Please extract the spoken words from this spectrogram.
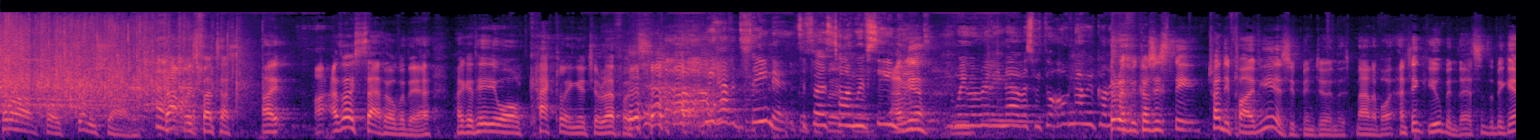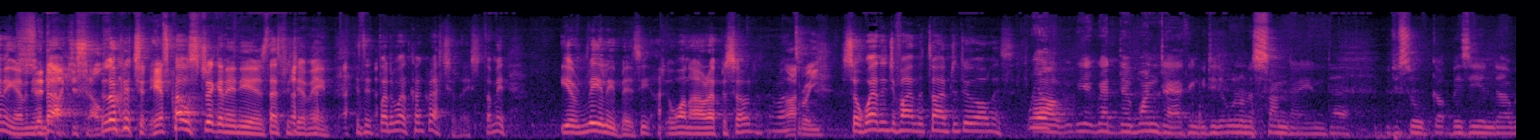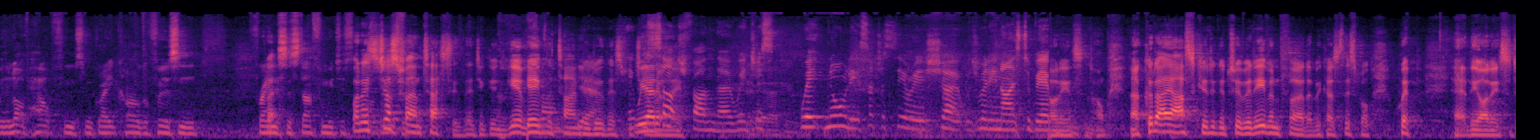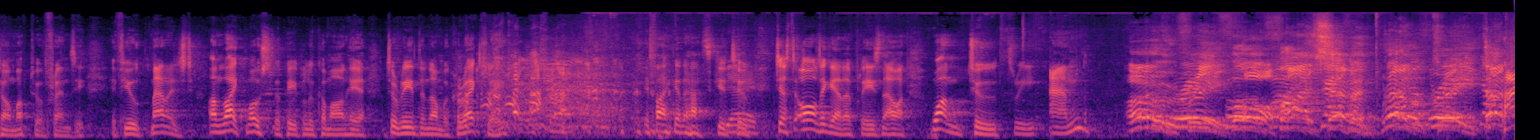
Come on, folks. Don't be shy. That was fantastic. I, I, as I sat over there, I could hear you all cackling at your efforts. we haven't seen it. It's the first time we've seen Have it. We were really nervous. We thought, oh no, we've got Terrific, it. because it's the 25 years you've been doing this, Manor Boy. I think you've been there since the beginning, haven't you? Sit like yourself. Look at you. You're close stricken in years. That's what you mean. Is it, but well, congratulations. I mean, you're really busy. A one-hour episode, right? Three. So where did you find the time to do all this? Oh, we, we had the one day, I think we did it all on a Sunday, and uh, we just all got busy, and uh, with a lot of help from some great choreographers and friends and stuff, and we just. But it's just fantastic that you can give, gave the time Yeah. to do this. It for was family. such fun, though. We just, we normally it's such a serious show. It was really nice to be able. audience at home. Now, could I ask you to contribute even further, because this will whip uh, the audience at home up to a frenzy, if you managed, unlike most of the people who come on here, to read the number correctly. if I could ask you to, just all together, please, now on one, two, three, and. Oh three, four, five, seven, treble three. You!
